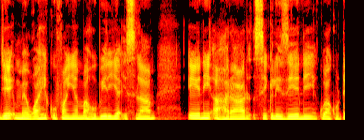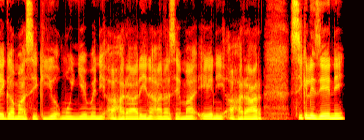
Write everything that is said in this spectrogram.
Je mmewahi kufanya mahubiri ya islam? Eni ahrar sikilizeni kwa kutega masikio mwenyewe ni ahrari na anasema eni ahrar sikilizeni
